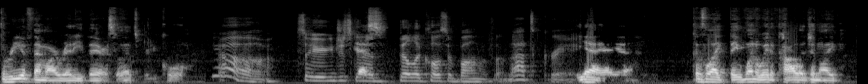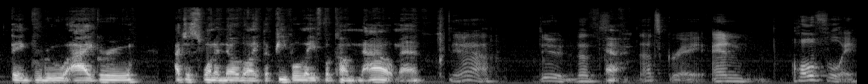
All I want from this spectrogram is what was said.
three of them are already there, so that's pretty cool. Yeah. So you're just gonna Yes. build a closer bond with them. That's great. Yeah, yeah, yeah. Because like they went away to college and like they grew, I grew. I just want to know like the people they've become now, man. Yeah, dude, that's Yeah. that's great. And hopefully,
